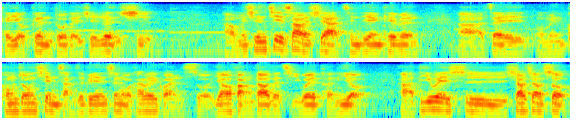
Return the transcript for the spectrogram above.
可以有更多的一些认识。啊，我们先介绍一下今天 Kevin 啊，在我们空中现场这边生活咖啡馆所邀访到的几位朋友。啊，第一位是萧教授。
